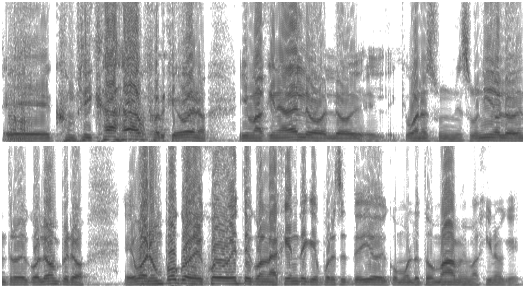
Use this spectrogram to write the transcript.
eh, complicada porque bueno, imaginarás lo, lo que bueno, es un, es un ídolo dentro de Colón, pero eh, bueno, un poco del juego este con la gente que por eso te digo de cómo lo tomás, me imagino que,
